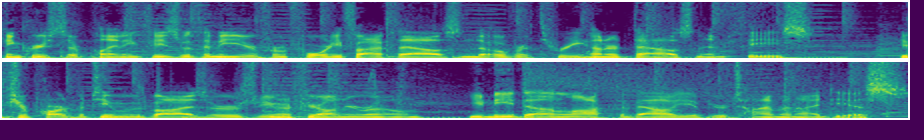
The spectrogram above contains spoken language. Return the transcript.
increased their planning fees within a year from 45,000 to over 300,000 in fees. If you're part of a team of advisors, or even if you're on your own, you need to unlock the value of your time and ideas.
